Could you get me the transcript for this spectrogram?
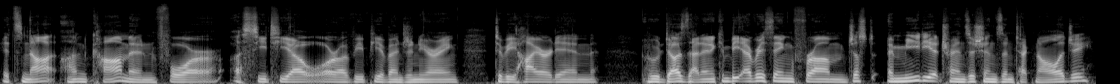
it's not uncommon for a CTO or a VP of engineering to be hired in who does that. And it can be everything from just immediate transitions in technology,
